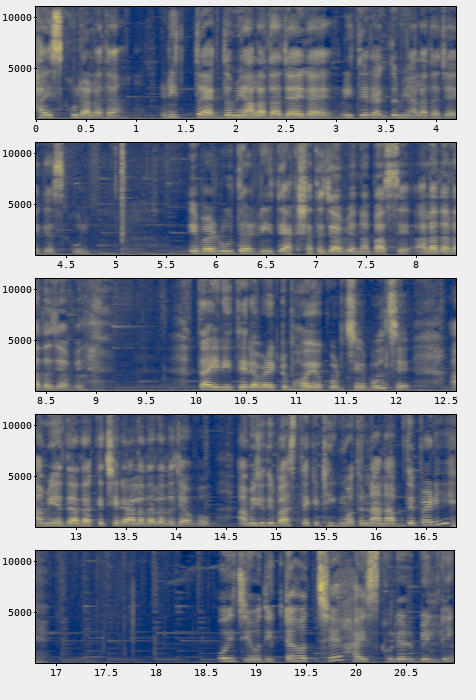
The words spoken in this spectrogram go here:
হাই স্কুল আলাদা। রিত তো একদমই আলাদা জায়গায়, রিতের একদমই আলাদা জায়গায় স্কুল এবার রুত আর রিত একসাথে যাবে না বাসে, আলাদা আলাদা যাবে। তাই রিতের আবার একটু ভয়ও করছে, বলছে আমি দাদাকে ছেড়ে আলাদা আলাদা যাব। আমি যদি বাস থেকে ঠিকমতো না নামতে পারি ওই যে ওদিকটা হচ্ছে হাই স্কুলের বিল্ডিং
